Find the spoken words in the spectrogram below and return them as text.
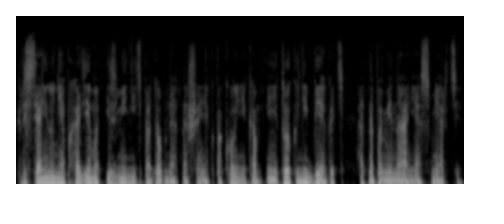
Христианину необходимо изменить подобное отношение к покойникам и не только не бегать от напоминания о смерти,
